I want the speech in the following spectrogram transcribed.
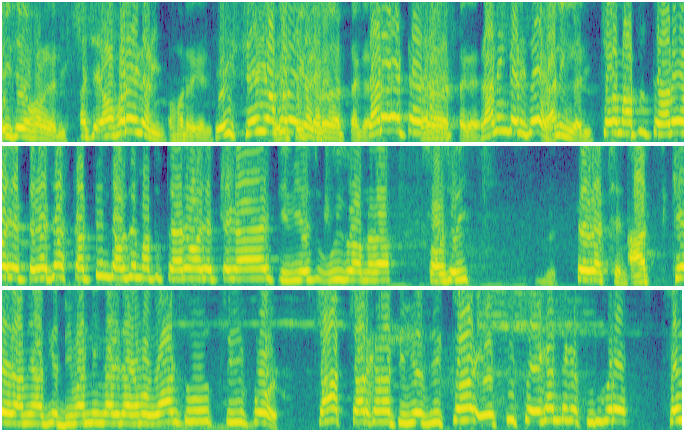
এই সেই অফার গাড়ি। আচ্ছা অফারের গাড়ি? অফারের গাড়ি। এই সেই অফারের গাড়ি। 13,000 টাকা। তেরো হাজার টাকা। 13,000 টাকা। রানিং গাড়ি তো? রানিং গাড়ি। চলো মাত্র তেরো হাজার টাকা। জাস্ট থার্টিন থাউজেন্ড মাত্র তেরো হাজার টাকায় টিভিএস উইগো আপনারা সরাসরি পেয়ে যাচ্ছেন। আজকের আমি আজকে ডিমান্ডিং গাড়ি দেখাবো। ওয়ান টু থ্রি ফোর চার চারখানা টিভিএস ভিক্টর এসপি তো এখান থেকে শুরু করে সেই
